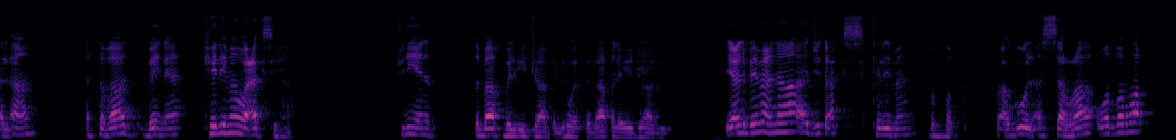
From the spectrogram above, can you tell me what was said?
الآن التضاد بين كلمة وعكسها. شنو يعني الطباق بالإيجاب؟ اللي هو الطباق الإيجابي. يعني بمعنى أجد عكس كلمة بالضبط. فأقول السراء والضراء.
